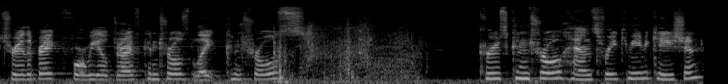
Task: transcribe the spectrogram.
Trailer brake, four-wheel drive controls, light controls. Cruise control, hands-free communication.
